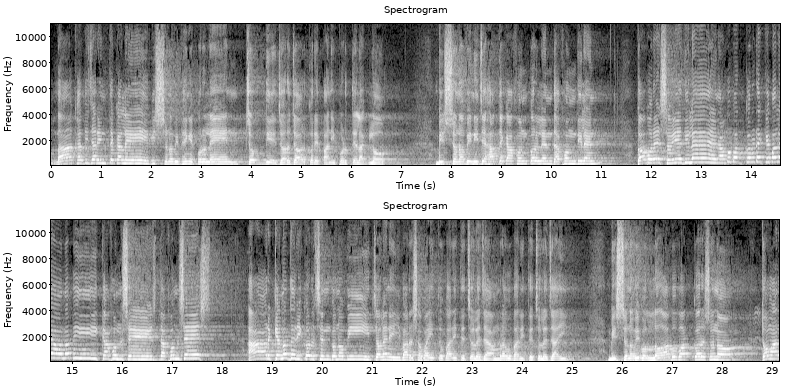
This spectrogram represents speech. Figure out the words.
মা খাদিজার ইন্তেকালে বিশ্বনবী ভেঙে পড়লেন। চোখ দিয়ে জর জর করে পানি পড়তে লাগল। বিশ্বনবী নিজে হাতে কাফন করলেন, দাফন দিলেন। কবরে শুয়ে দিলেন আবু বক্কর ডেকে বলে, ও নবী, কাফন শেষ, দাফন শেষ। আর কেন দেরি করছেন গো নবী? চলেন এইবার সবাই তো বাড়িতে চলে যায়, আমরাও বাড়িতে চলে যাই। বিশ্বনবী বলল, আবু বক্কর, শোনো, তোমার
